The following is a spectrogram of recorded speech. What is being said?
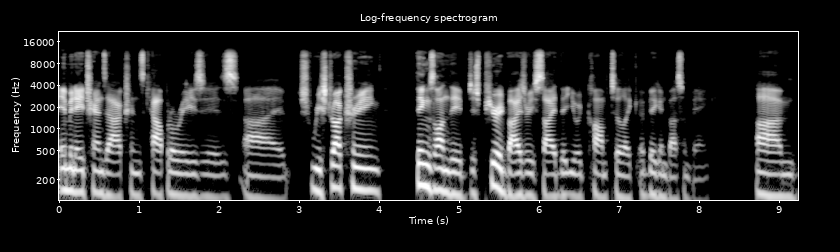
M and A transactions, capital raises, uh, restructuring, things on the just pure advisory side that you would comp to like a big investment bank. Um,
